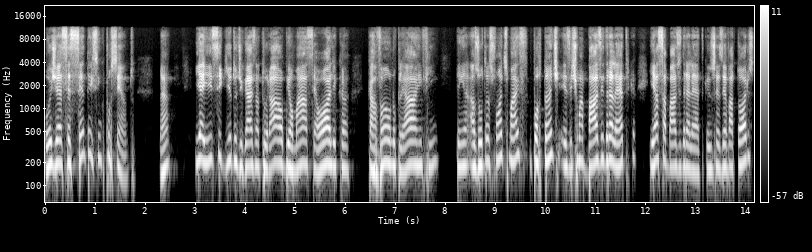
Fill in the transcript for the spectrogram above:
Hoje é 65%. Né? E aí, seguido de gás natural, biomassa, eólica, carvão, nuclear, enfim, tem as outras fontes, mas, importante, existe uma base hidrelétrica, e essa base hidrelétrica e os reservatórios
